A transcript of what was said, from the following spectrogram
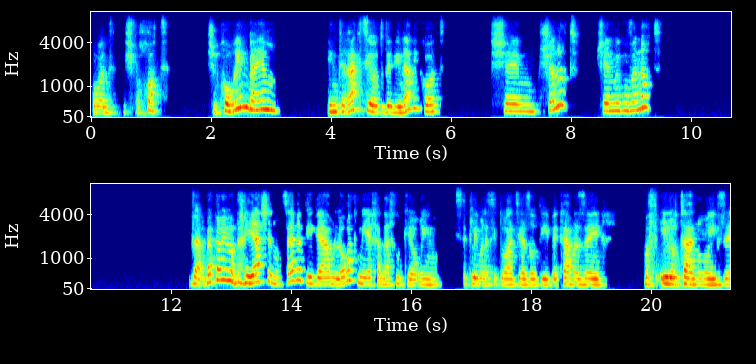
עוד משפחות, שקורים בהם אינטראקציות ודינמיקות שהן שונות, שהן מגוונות. והרבה פעמים הבעיה שנוצרת היא גם לא רק מאיך אנחנו כהורים מסתכלים על הסיטואציה הזאת וכמה זה מפעיל אותנו, אם זה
